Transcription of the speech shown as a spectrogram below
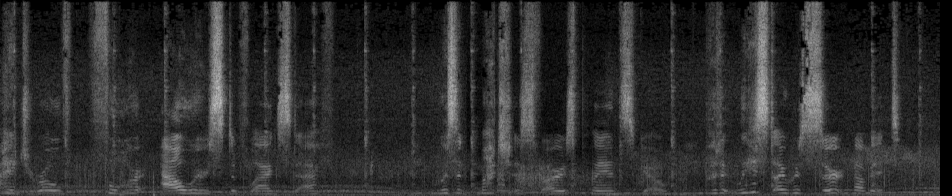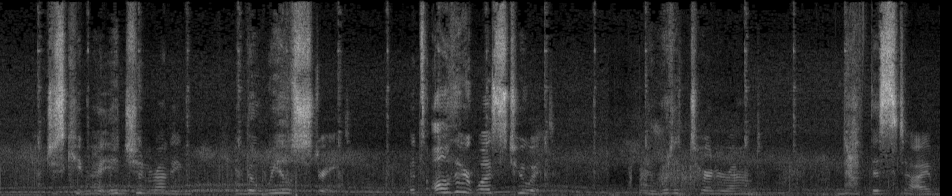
I drove four hours to Flagstaff. It wasn't much as far as plans go, but at least I was certain of it. Just keep my engine running and the wheels straight. That's all there was to it. I wouldn't turn around. Not this time.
